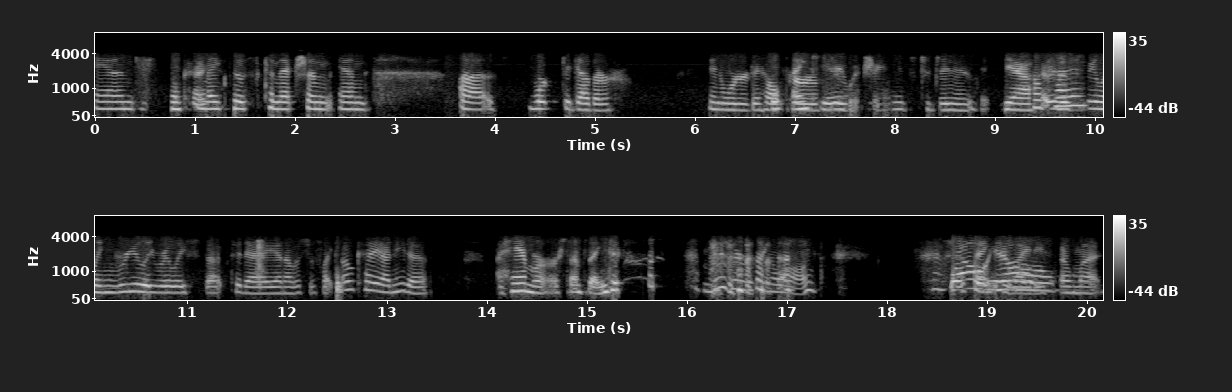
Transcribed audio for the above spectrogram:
and Okay. make this connection and uh, work together in order to help Well, her thank you. do what she needs to do. Yeah, okay. I was just feeling really, really stuck today, and I was just like, okay, I need a a hammer or something to move everything along. So Well, thank you you, know, ladies, so much.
